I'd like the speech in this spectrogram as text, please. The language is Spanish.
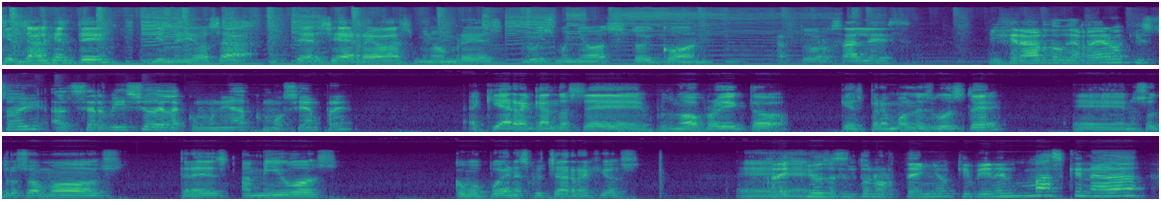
¿Qué tal gente? Bienvenidos a Tercia de Rebas, mi nombre es Luis Muñoz, estoy con Arturo Rosales. Y Gerardo Guerrero, aquí estoy al servicio de la comunidad como siempre. Aquí arrancando este pues, nuevo proyecto que esperemos les guste. Eh, nosotros somos tres amigos, como pueden escuchar, regios. Eh, regios de centro norteño que vienen más que nada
